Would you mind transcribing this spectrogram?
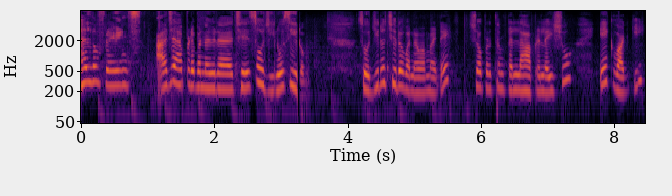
હેલો ફ્રેન્ડ્સ, આજે આપણે બનાવી રહ્યા છીએ સોજીનો શીરો. સોજીનો શીરો બનાવવા માટે સૌપ્રથમ પહેલાં આપણે લઈશું એક વાડકી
